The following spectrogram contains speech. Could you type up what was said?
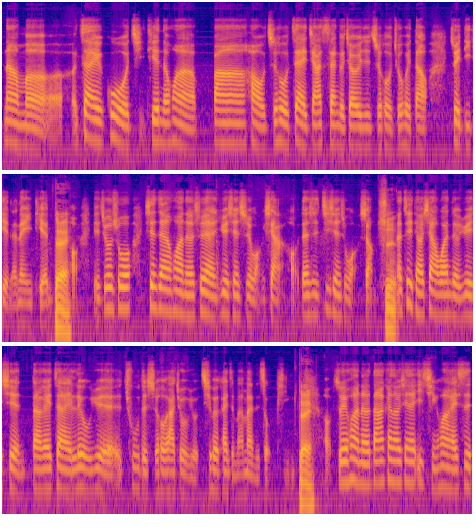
那么再过几天的话。八号之后再加三个交易日之后，就会到最低点的那一天。对，好，也就是说，现在的话呢，虽然月线是往下，好，但是季线是往上。是，那这条下弯的月线，大概在六月初的时候，它就有机会开始慢慢的走平。对，好，所以的话呢，大家看到现在疫情的话，还是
